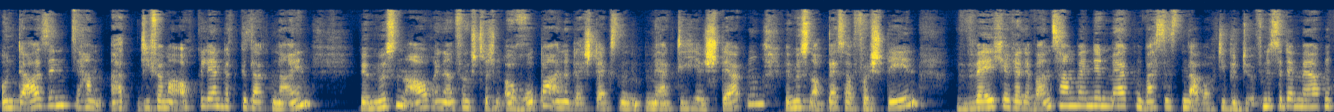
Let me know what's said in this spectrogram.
Und da sind, haben, hat die Firma auch gelernt, hat gesagt, nein, wir müssen auch in Anführungsstrichen Europa, einer der stärksten Märkte hier stärken. Wir müssen auch besser verstehen, welche Relevanz haben wir in den Märkten, was sind aber auch die Bedürfnisse der Märkten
